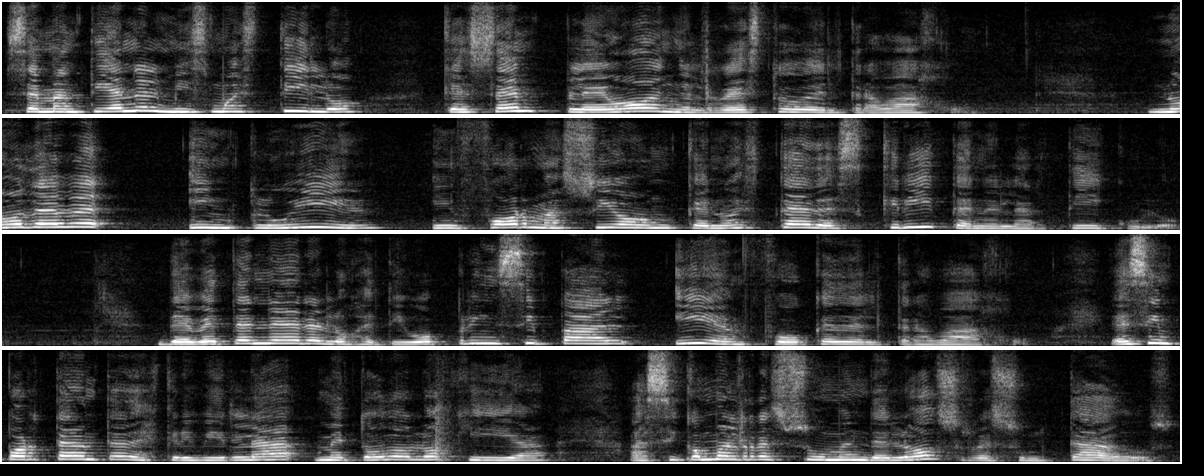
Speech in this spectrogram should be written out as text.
Se mantiene el mismo estilo que se empleó en el resto del trabajo. No debe incluir información que no esté descrita en el artículo debe tener el objetivo principal y enfoque del trabajo. Es importante describir la metodología, así como el resumen de los resultados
